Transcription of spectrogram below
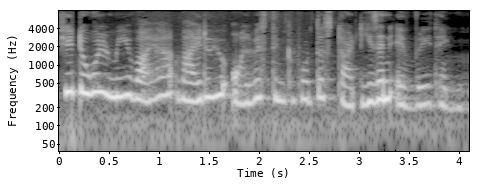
She told me why why do you always think about the studies and everything?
